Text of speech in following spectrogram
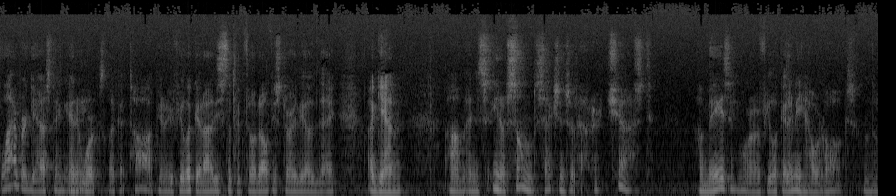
flabbergasting and it Mhm. works like a top. You know, if you look at I just looked at Philadelphia Story the other day, again, um, and you know some sections of that are just amazing. Or if you look at any Howard Hawks from the,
